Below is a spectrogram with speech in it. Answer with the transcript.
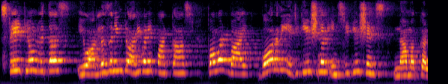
Stay tuned with us. You are listening to Arivalai podcast powered by Bharati Educational Institutions, Namakkal.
